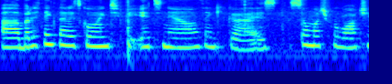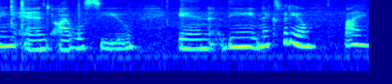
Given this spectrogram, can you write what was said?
Uh, but I think that is going to be it now. Thank you guys so much for watching and I will see you in the next video. Bye!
